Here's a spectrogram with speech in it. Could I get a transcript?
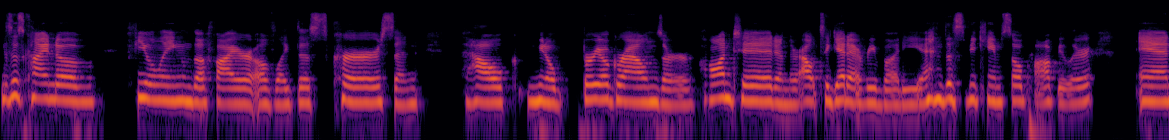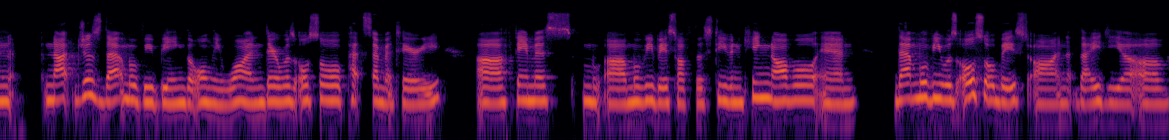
this is kind of fueling the fire of like this curse and how you know burial grounds are haunted and they're out to get everybody and this became so popular. And not just that movie being the only one there was also Pet Sematary a famous uh, movie based off the stephen king novel. And that movie was also based on the idea of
